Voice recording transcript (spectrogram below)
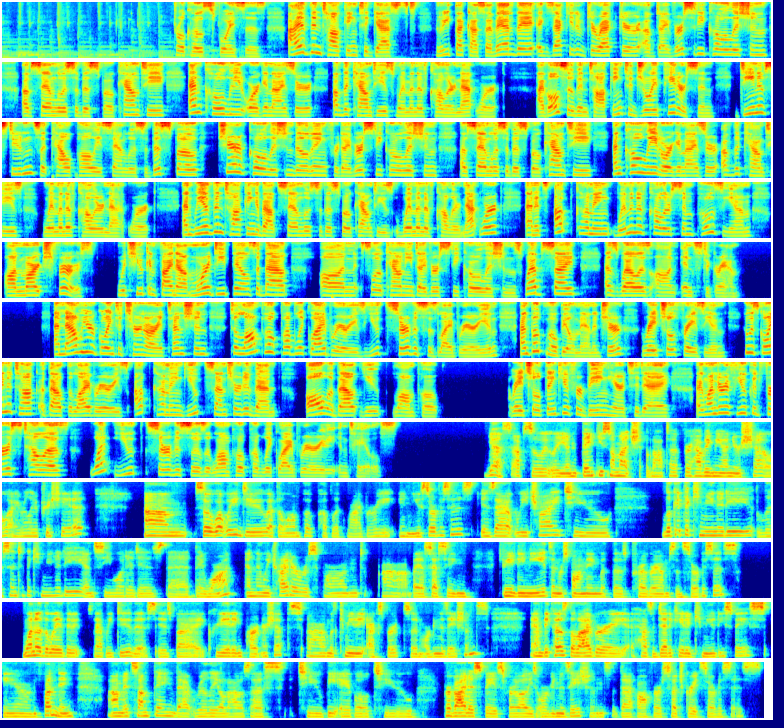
Central Coast Voices. I have been talking to guests Rita Casaverde, Executive Director of Diversity Coalition of San Luis Obispo County and co lead organizer of the county's Women of Color Network. I've also been talking to Joy Pedersen, Dean of Students at Cal Poly San Luis Obispo, Chair of Coalition Building for Diversity Coalition of San Luis Obispo County, and co-lead organizer of the county's Women of Color Network. And we have been talking about San Luis Obispo County's Women of Color Network and its upcoming Women of Color Symposium on March 1st, which you can find out more details about on SLO County Diversity Coalition's website, as well as on Instagram. And now we are going to turn our attention to Lompoc Public Library's Youth Services Librarian and Bookmobile Manager, Rachell Frazian, who is going to talk about the library's upcoming youth-centered event, All About Youth Lompoc. Rachell, thank you for being here today. I wonder if you could first tell us what youth services at Lompoc Public Library entails. Yes, absolutely. And thank you so much, Lata, for having me on your show. I really appreciate it. Um, so what we do at the Lompoc Public Library in youth services is that we try to look at the community, listen to the community, and see what it is that they want. And then we try to respond uh, by assessing community needs and responding with those programs and services. One of the ways that, that we do this is by creating partnerships um, with community experts and organizations. And because the library has a dedicated community space and funding, um, it's something that really allows us to be able to provide a space for a lot of these organizations that offer such great services.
